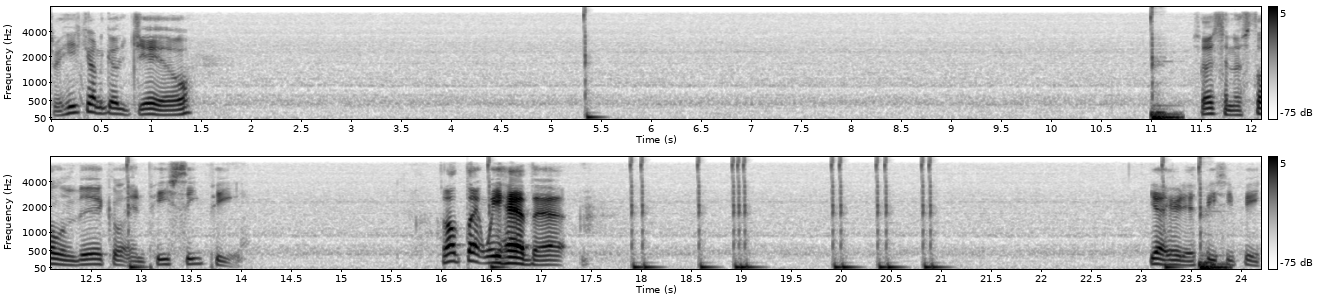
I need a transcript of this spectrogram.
So he's gonna go to jail. Possession a stolen vehicle and PCP. I don't think we have that. Yeah, here it is, PCP.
